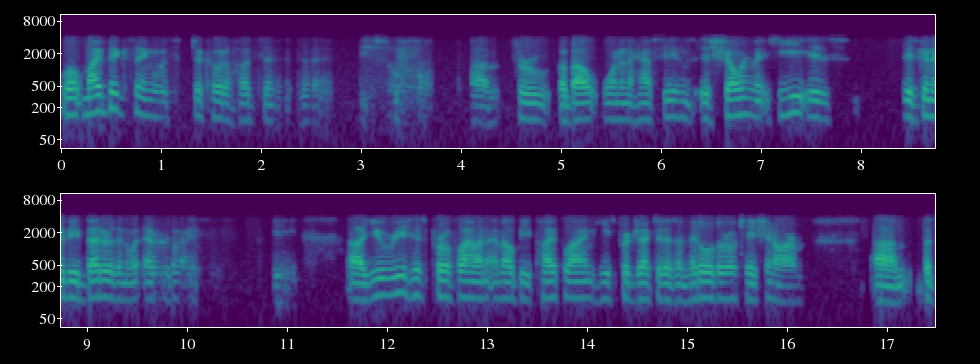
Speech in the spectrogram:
Well, my big thing with Dakota Hudson um, through about one and a half seasons is showing that he is is going to be better than what everybody uh, you read his profile on MLB Pipeline. He's projected as a middle of the rotation arm, um, but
